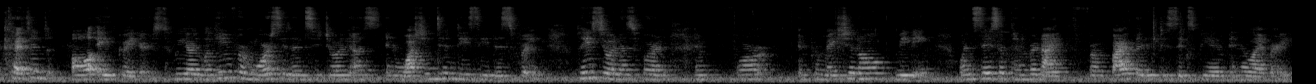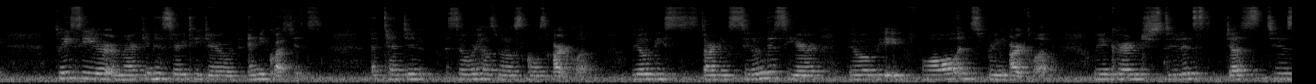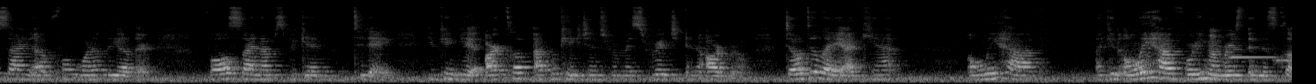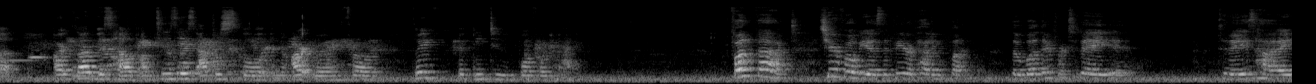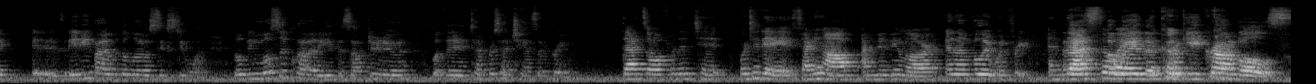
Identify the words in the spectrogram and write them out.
Attention all 8th graders. We are looking for more students to join us in Washington, D.C. this spring. Please join us for an infor informational meeting Wednesday, September 9th from 5.30 to 6 p.m. in the library. Please see your American History teacher with any questions. Attention Silver Hills Middle School's Art Club. We will be starting soon this year. There will be a fall and spring art club. We encourage students just to sign up for one or the other. Fall sign-ups begin today. You can get art club applications from Miss Rich in the art room. Don't delay. I can't only have I can only have 40 members in this club. Art club is held on Tuesdays after school in the art room from 3:50 to 4:45. Fun fact: Cherophobia is the fear of having fun. The weather for today is Today's high is 85 with a low of 61. It'll be mostly cloudy this afternoon with a 10% chance of rain. That's all for the for today. Signing off, I'm Vivian Lohr. And I'm Valee Winfrey. And that's, that's the, way, way the cookie crumbles.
